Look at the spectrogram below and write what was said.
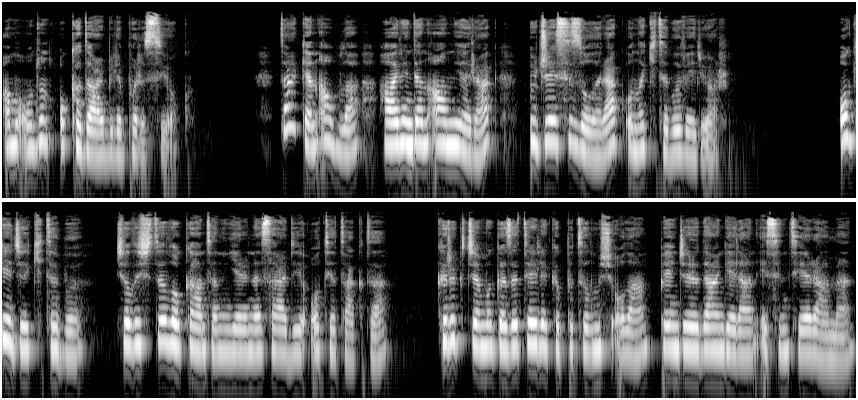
Ama onun o kadar bile parası yok. Derken abla halinden anlayarak ücretsiz olarak ona kitabı veriyor. O gece kitabı çalıştığı lokantanın yerine serdiği ot yatakta, kırık camı gazeteyle kapatılmış olan pencereden gelen esintiye rağmen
